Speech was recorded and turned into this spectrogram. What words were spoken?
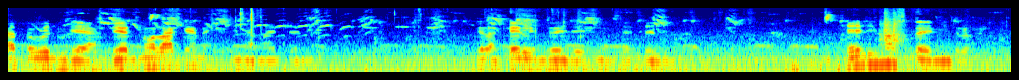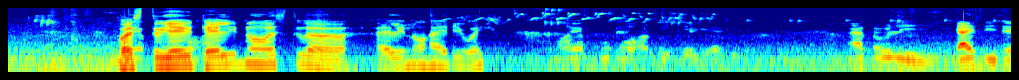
આ તો ઓલું છે આ નો લાગે ને એના માટે. પેલા થેલી જોઈ જાય શું છે થેલી. થેલી મસ્ત છે મિત્રો. વસ્તુ એવી થેલી નો વસ્તુ થેલી નો હારી હોય. આ તો ઓલી ગાયતી છે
